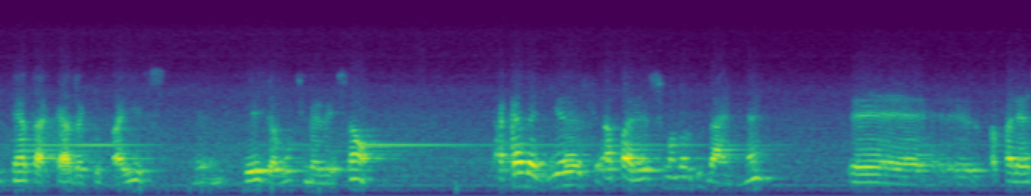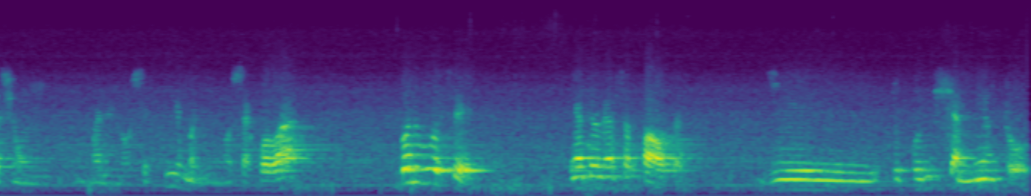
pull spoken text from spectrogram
que tem atacado aqui o país desde a última eleição, a cada dia aparece uma novidade, né? É, aparece um, uma denúncia aqui, uma denúncia colar. Quando você entra nessa pauta de, do policiamento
